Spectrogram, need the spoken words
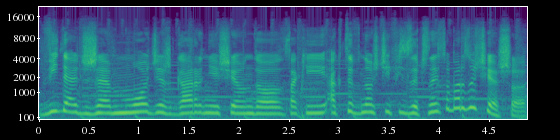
widać, że młodzież garnie się do takiej aktywności fizycznej, co bardzo cieszy.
